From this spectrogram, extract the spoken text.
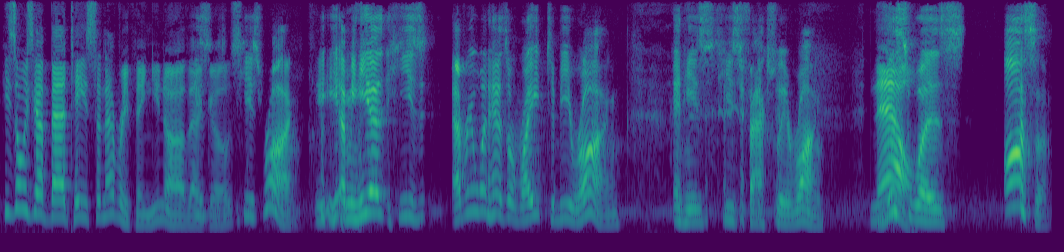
He's always got bad taste in everything. You know how that he's, goes. He's wrong. He, I mean, he has. He's everyone has a right to be wrong, and he's he's factually wrong. now, this was awesome.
